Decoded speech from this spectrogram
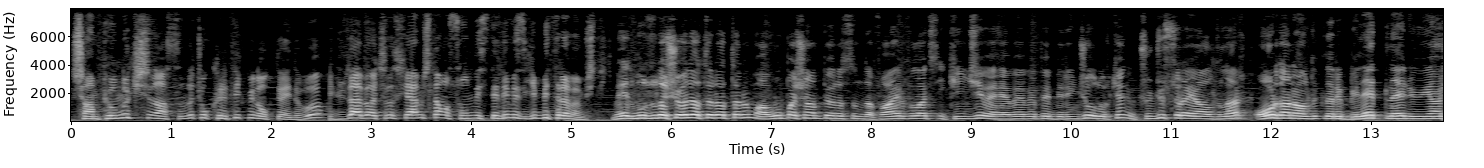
Şampiyonluk için aslında çok kritik bir noktaydı bu. Güzel bir açılış gelmişti ama sonunu istediğimiz gibi bitirememiştik. Mad Bulls'u da şöyle hatırlatalım. Avrupa Şampiyonası'nda Fireflux ikinci ve HVVP birinci olurken üçüncü sırayı aldılar. Oradan aldıkları biletle Dünya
